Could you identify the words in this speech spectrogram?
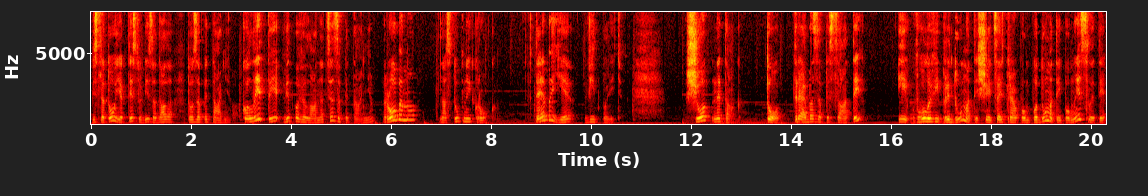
після того, як ти собі задала то запитання. Коли ти відповіла на це запитання, робимо наступний крок. Тебе є відповідь. Що не так, то треба записати і в голові придумати, ще й це треба подумати і помислити,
